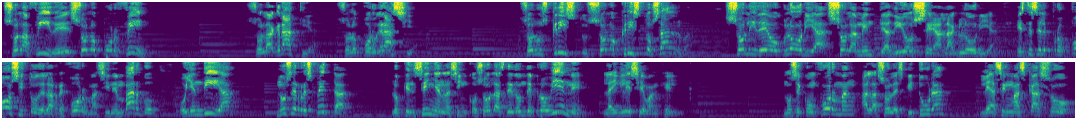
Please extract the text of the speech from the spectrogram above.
sola fide, solo por fe, sola gratia, solo por gracia Solus Christus, solo Cristo salva. Solideo gloria, solamente a Dios sea la gloria. Este es el propósito de la reforma. Sin embargo, hoy en día no se respeta lo que enseñan las cinco solas de donde proviene la iglesia evangélica. No se conforman a la sola escritura, le hacen más caso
